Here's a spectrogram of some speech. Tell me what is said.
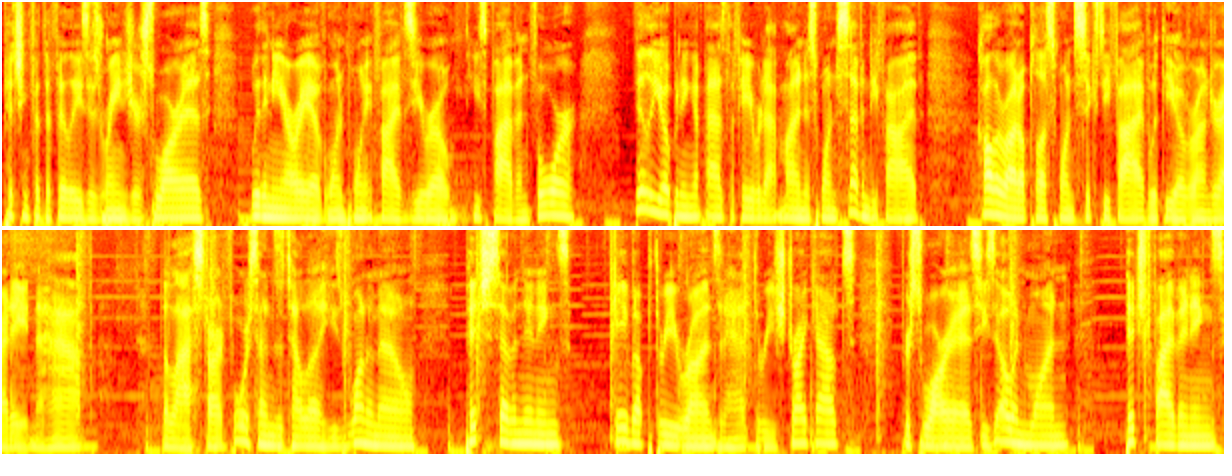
Pitching for the Phillies is Ranger Suarez with an ERA of 1.50. He's 5 and 4. Philly opening up as the favorite at minus 175. Colorado plus 165 with the over under at 8.5. The last start for Senzatela, he's 1 0. Pitched 7 innings, gave up 3 runs, and had 3 strikeouts. For Suarez, he's 0 1 pitched five innings,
